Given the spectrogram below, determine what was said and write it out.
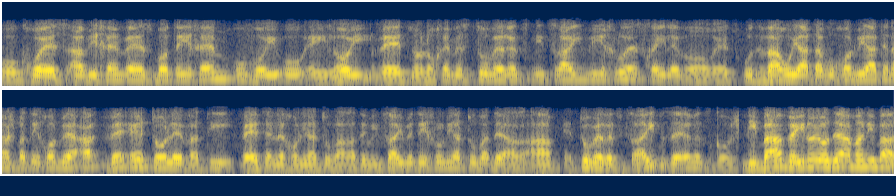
וקחו אס אביכם אביכם ואסבותיכם, ובויאו אלוהי, ואתנו לכם אסתו בארץ מצרים, ויכלו אסחי לב אורץ, ודברו ית אבוכון ויתן אשבתיכון, ואתו לבתי, ואתן לכון יתוב ערא דמצרים, ותאכלון יתובה דהרעה. אתוב ארץ מצרים זה ארץ גוש. ניבא ואינו יודע מה ניבא,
